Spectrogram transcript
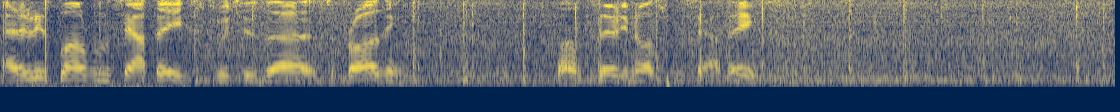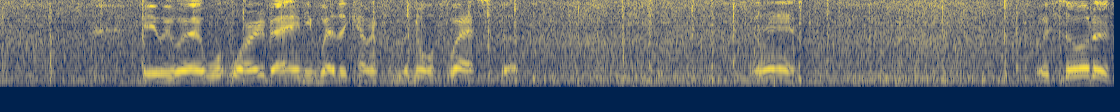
and it is blowing from the southeast, which is uh, surprising. It's blowing 30 knots from the southeast. Here we were worried about any weather coming from the northwest, but man, we're sort of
